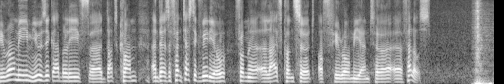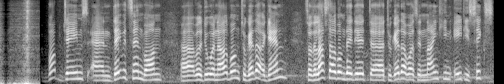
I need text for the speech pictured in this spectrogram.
hiromimusic, I believe, uh, .com, and there's a fantastic video from a, a live concert of Hiromi and her uh, fellows. Bob James and David Sanborn uh, will do an album together again. So the last album they did uh, together was in 1986.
